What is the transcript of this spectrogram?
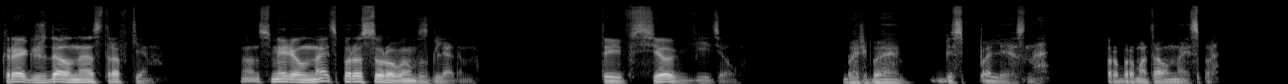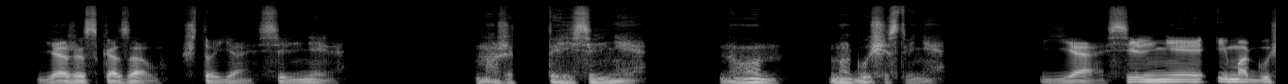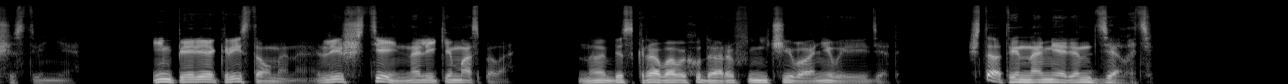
Крэг ждал на островке. Он смерил Найтспора суровым взглядом. «Ты все видел?» «Борьба бесполезна», — пробормотал Найспор. «Я же сказал, что я сильнее». «Может, ты и сильнее, но он могущественнее». «Я сильнее и могущественнее. Империя Кристалмена — лишь тень на лике Маспела. Но без кровавых ударов ничего не выйдет. Что ты намерен делать?»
